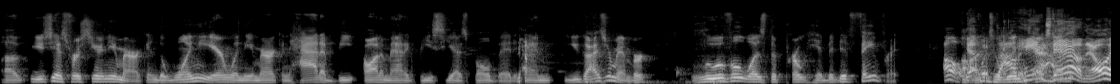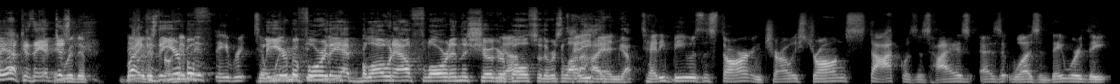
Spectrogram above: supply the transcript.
of UCF's first year in the American, the one year when the American had a beat automatic BCS bowl bid, yeah. and you guys remember Louisville was the prohibitive favorite. Oh, yeah, uh, without, hands down. Oh yeah, because they had just they the, right because the, year before the year before the they had blown out Florida in the Sugar yep. Bowl, so there was a lot Teddy, of hype. And yep. Teddy B was the star, and Charlie Strong's stock was as high as as it was, and they were the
